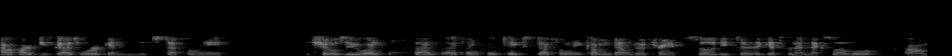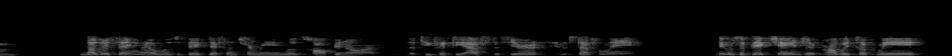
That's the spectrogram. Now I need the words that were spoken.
how hard these guys work and it's definitely it shows you what that I think it takes definitely coming down to a training facility to get to that next level. Um, another thing that was a big difference for me was hopping on the 250F this year. It was definitely it was a big change. It probably took me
